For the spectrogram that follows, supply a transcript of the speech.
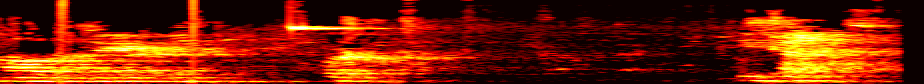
Foul the mayor. Work. Team seconds.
